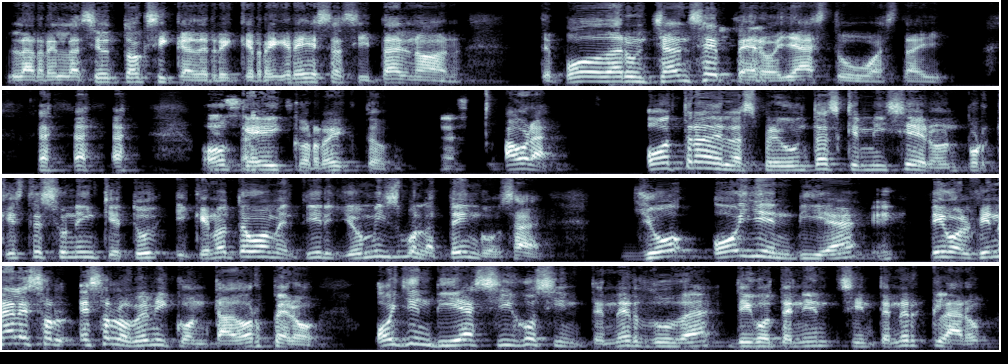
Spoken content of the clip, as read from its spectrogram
la relación tóxica de que regresas y tal, no. Te puedo dar un chance, pero ya estuvo hasta ahí. ok, correcto. Ahora, otra de las preguntas que me hicieron, porque esta es una inquietud y que no te voy a mentir, yo mismo la tengo. O sea, yo hoy en día, digo, al final eso, eso lo ve mi contador, pero hoy en día sigo sin tener duda, digo, sin tener claro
